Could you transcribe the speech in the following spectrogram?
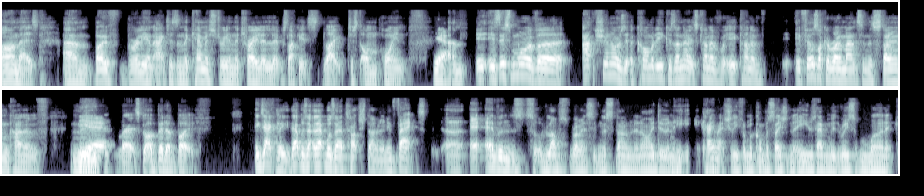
Armez. Um, both brilliant actors, and the chemistry in the trailer looks like it's like just on point. yeah Um, i- is, this more of a action or is it a comedy? Because I know it's kind of it kind of it feels like a Romancing the Stone kind of movie Yeah. where it's got a bit of both. Exactly. That was that was our touchstone, and in fact, uh, Evans sort of loves romancing the stone, and I do. And he, came actually from a conversation that he was having with Reese Wernick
